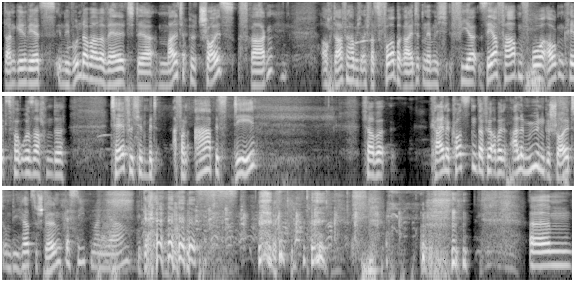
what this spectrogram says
Dann gehen wir jetzt in die wunderbare Welt der Multiple-Choice-Fragen. Auch dafür habe ich euch was vorbereitet, nämlich vier sehr farbenfrohe, Augenkrebs verursachende Täfelchen mit von A bis D. Ich habe keine Kosten, dafür aber alle Mühen gescheut, um die herzustellen. Das sieht man ja. Ähm,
